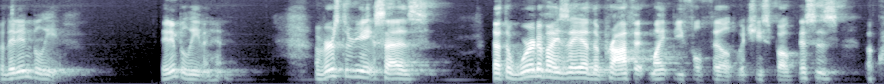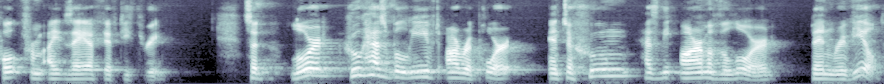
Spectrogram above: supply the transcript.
but they didn't believe. They didn't believe in him. And verse 38 says that the word of Isaiah the prophet might be fulfilled, which he spoke. This is a quote from Isaiah 53 said, Lord, who has believed our report, and to whom has the arm of the Lord been revealed?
